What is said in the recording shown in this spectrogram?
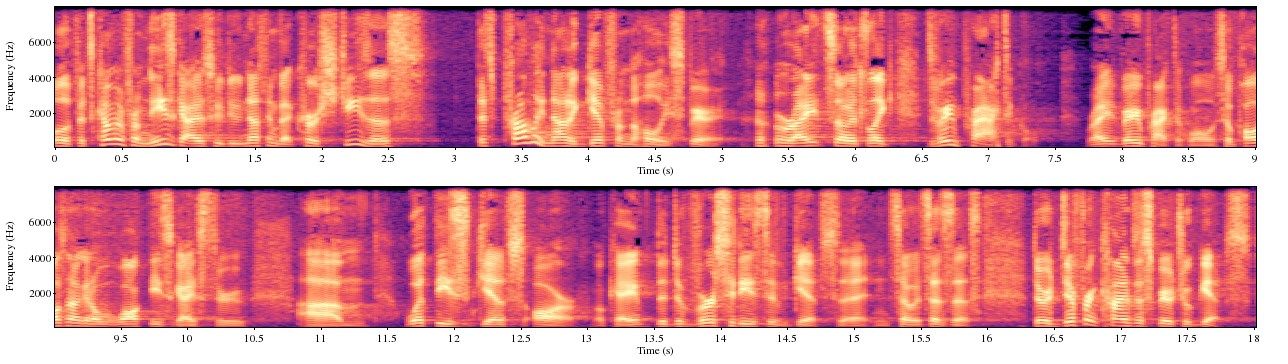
well if it's coming from these guys who do nothing but curse Jesus, that's probably not a gift from the Holy Spirit, right? So it's like it's very practical right? Very practical. So Paul's not going to walk these guys through um, what these gifts are, okay? The diversities of gifts. Uh, and so it says this there are different kinds of spiritual gifts,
